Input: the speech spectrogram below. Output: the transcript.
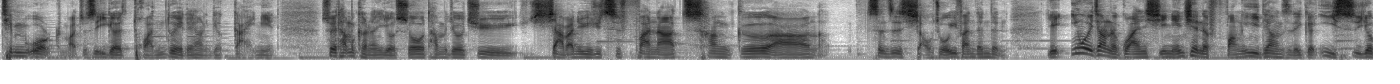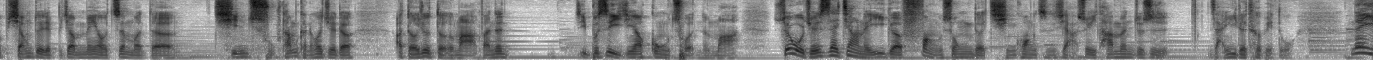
team work 嘛，就是一个团队的这样一个概念，所以他们可能有时候他们就去下班就约去吃饭啊、唱歌啊，甚至小酌一番等等。也因为这样的关系，年轻人的防疫这样子的一个意识又相对的比较没有这么的清楚，他们可能会觉得啊得就得嘛，反正。你不是已经要共存了吗？所以我觉得是在这样的一个放松的情况之下，所以他们就是染疫的特别多。那一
